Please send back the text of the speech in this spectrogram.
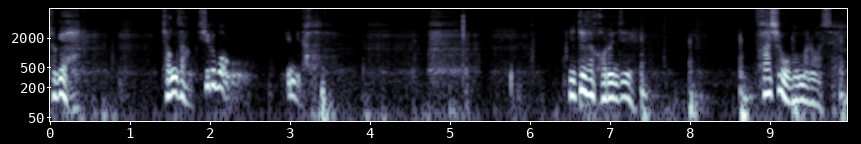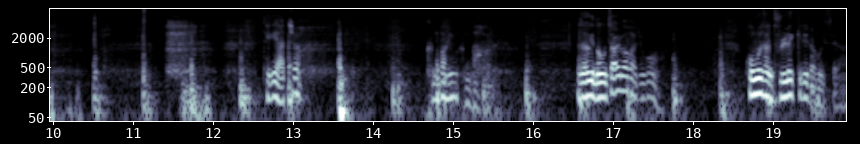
저게 정상 시루봉입니다 밑에서 걸은 지 45분 만에 왔어요 되게 얕죠? 금방이면 금방 그래서 여기 너무 짧아가지고 호문산 둘레길이라고 있어요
